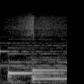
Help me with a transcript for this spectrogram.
아!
